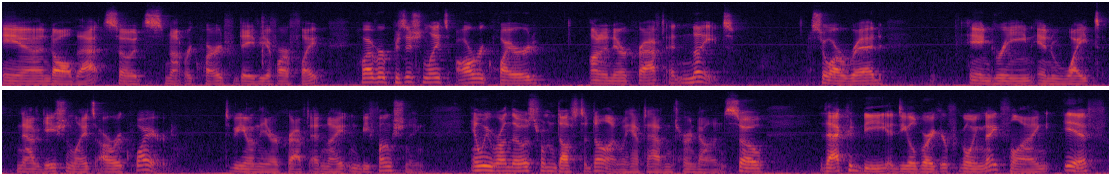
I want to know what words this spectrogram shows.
and all that, so it's not required for day VFR flight. However, position lights are required on an aircraft at night. So our red and green and white navigation lights are required to be on the aircraft at night and be functioning. And we run those from dusk to dawn. We have to have them turned on. So that could be a deal breaker for going night flying if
